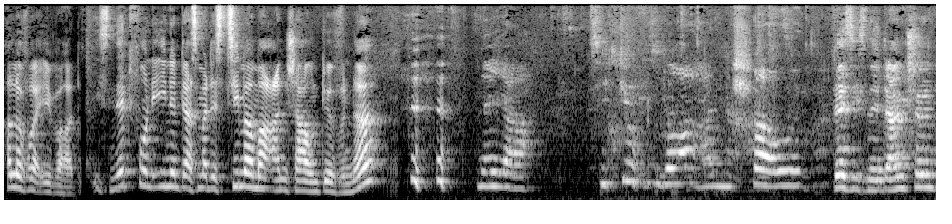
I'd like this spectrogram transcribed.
Hallo, Frau Eberhard. Ist nett von Ihnen, dass wir das Zimmer mal anschauen dürfen, ne? naja, Sie dürfen da anschauen. Das ist nett, Dankeschön.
